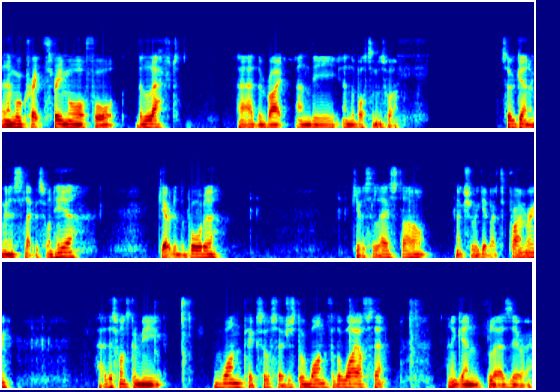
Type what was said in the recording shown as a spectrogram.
and then we'll create three more for the left uh, the right and the and the bottom as well. So again, I'm going to select this one here, get rid of the border, give us a layer style, make sure we get back to primary. Uh, this one's going to be one pixel, so just the one for the Y offset, and again blur zero.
